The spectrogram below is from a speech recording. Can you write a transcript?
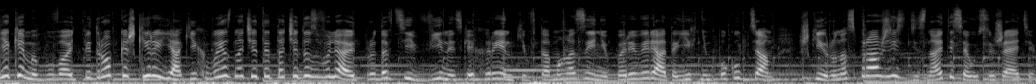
Якими бувають підробки шкіри, як їх визначити та чи дозволяють продавці вінницьких ринків та магазинів перевіряти їхнім покупцям шкіру на справжність, дізнайтеся у сюжеті.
